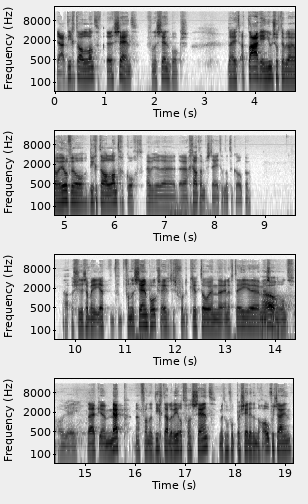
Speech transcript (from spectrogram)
Ja, digitaal land eh, Sand. Van de Sandbox. Daar heeft Atari en Ubisoft hebben daar al heel veel digitaal land gekocht. Hebben ze eh, geld aan besteed om dat te kopen. Ja. Dus je, zeg maar, je hebt van de Sandbox, eventjes voor de crypto en de NFT eh mensen Oh. onder ons. Oh jee. Daar heb je een map eh, van de digitale wereld van Sand. Met hoeveel percelen er nog over zijn.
